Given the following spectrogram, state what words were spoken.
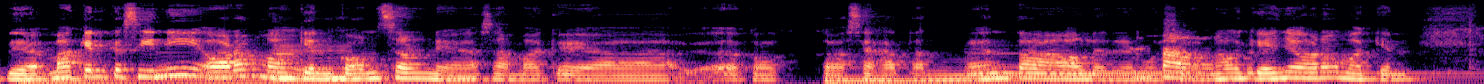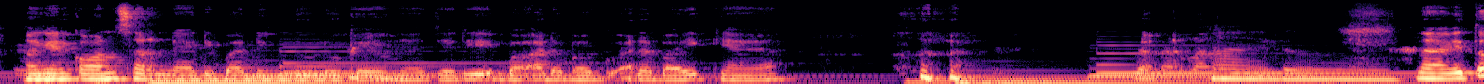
Mm. Ya, makin ke sini orang makin Mm-mm. concern ya sama kayak eh, ke- kesehatan mental dan emosional. Kayaknya orang makin makin concern ya dibanding dulu kayaknya. Jadi ada bagu ada baiknya ya. benar banget Aduh. Nah, itu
